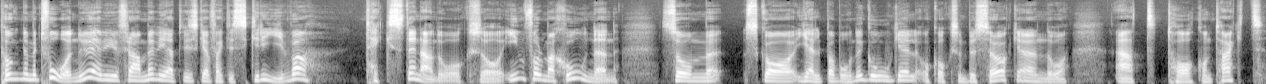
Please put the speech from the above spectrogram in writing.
punkt nummer två, nu är vi ju framme vid att vi ska faktiskt skriva texterna då också, informationen som ska hjälpa både Google och också besökaren då att ta kontakt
